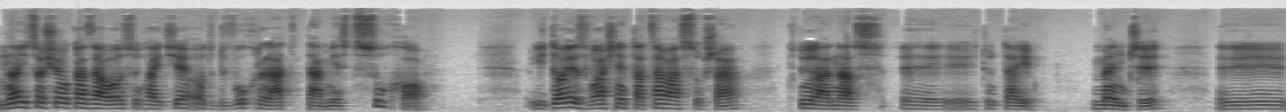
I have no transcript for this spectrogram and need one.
No i co się okazało, słuchajcie, od dwóch lat tam jest sucho i to jest właśnie ta cała susza, która nas yy, tutaj męczy Yy,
